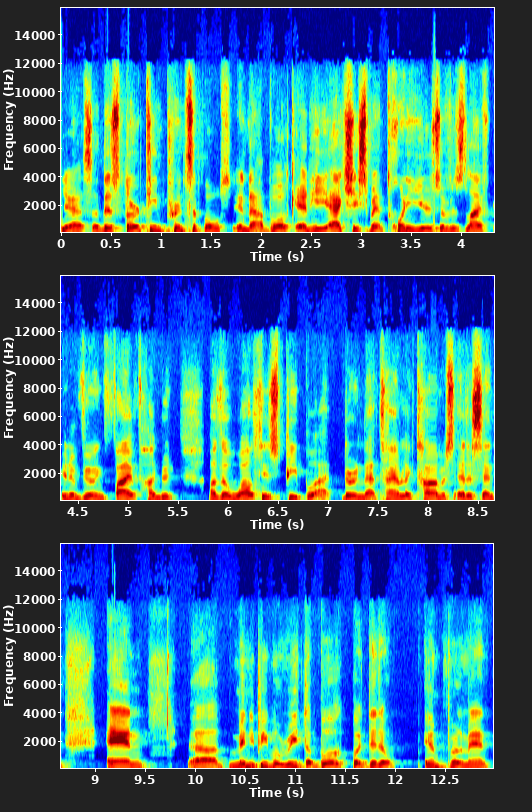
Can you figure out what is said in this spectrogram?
Yeah, so there's 13 principles in that book, and he actually spent 20 years of his life interviewing 500 of the wealthiest people at, during that time, like Thomas Edison. And uh, many people read the book, but they don't implement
